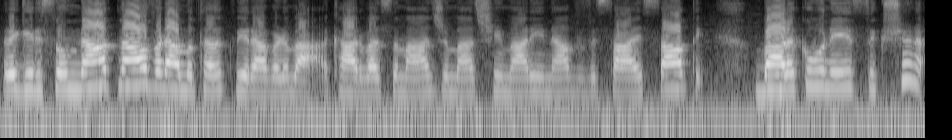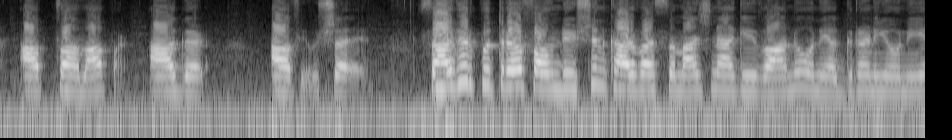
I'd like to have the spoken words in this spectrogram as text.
ત્યારે ગીર સોમનાથના વડામથક વેરાવળમાં ખારવા સમાજ માછીમારીના વ્યવસાય સાથે બાળકોને શિક્ષણ આપવામાં પણ આગળ આવ્યું છે. સાગરપુત્ર ફાઉન્ડેશન ખારવા સમાજના આગેવાનો અને અગ્રણીઓની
